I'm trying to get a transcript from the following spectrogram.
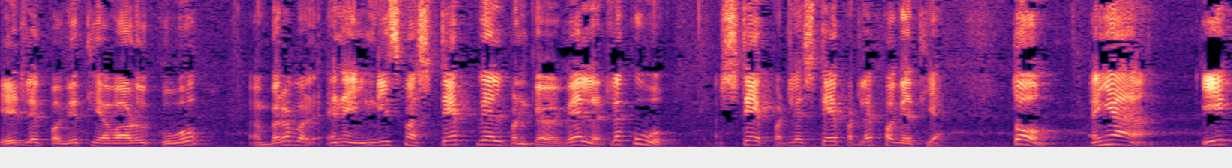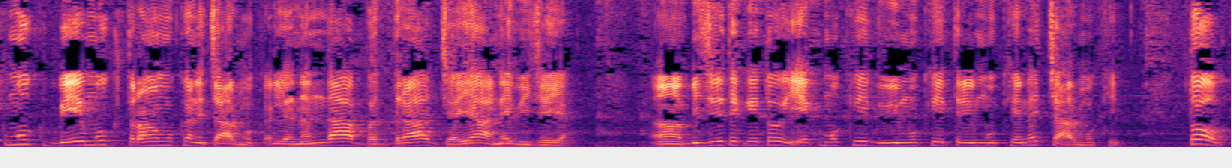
એટલે પગથિયાવાળો કૂવો. બરાબર? એને ઇંગ્લિશમાં સ્ટેપ વેલ પણ કહેવાય. વેલ એટલે કૂવો. સ્ટેપ એટલે સ્ટેપ એટલે પગથિયા. તો અહીંયા એક મુખ બે મુખ ત્રણ મુખ અને ચાર મુખ એટલે નંદા, ભદ્રા, જયા અને વિજયા. બીજી રીતે કહીએ તો એકમુખી, દ્વિમુખી, ત્રિમુખી અને ચારમુખી. તો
